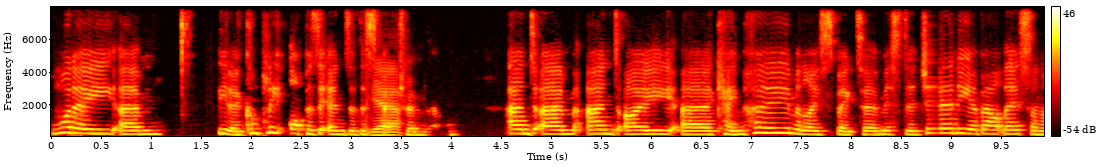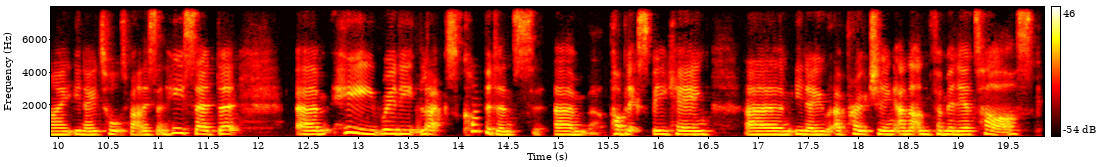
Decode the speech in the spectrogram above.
what a um, you know complete opposite ends of the Yeah. spectrum. And um, and I uh, came home and I spoke to Mr. Jenny about this, and I you know talked about this, and he said that um, he really lacks confidence, um, public speaking, um, you know, approaching an unfamiliar task.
